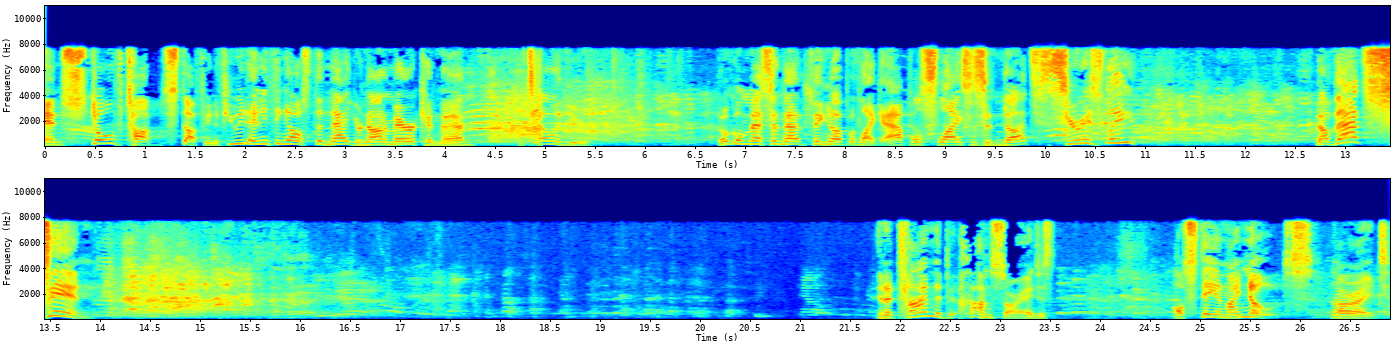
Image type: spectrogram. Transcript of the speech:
And stovetop stuffing. If you eat anything else than that, you're not American, man. I'm telling you. Don't go messing that thing up with like apple slices and nuts. Seriously? Now that's sin. In a time that, I'm sorry, I just, I'll stay in my notes. All right.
